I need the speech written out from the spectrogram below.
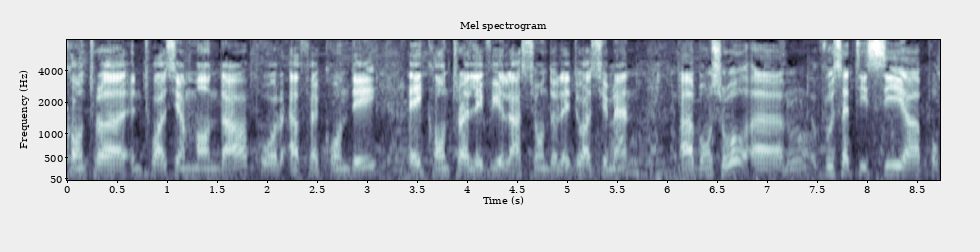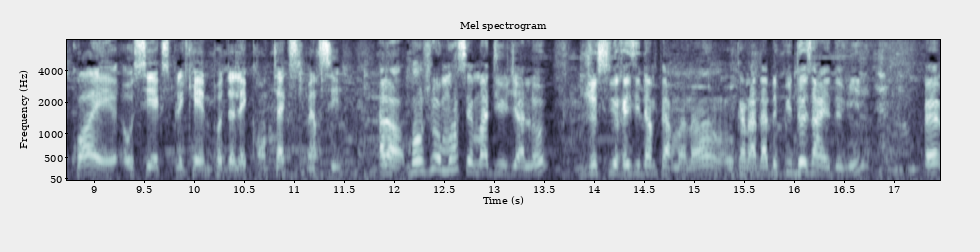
contre un troisième mandat pour Alpha Condé et contre les violations de les droits humains. bonjour, vous êtes ici pourquoi? Et aussi expliquer un peu de les contextes. Merci. Alors, bonjour, moi c'est Madi Diallo. Je suis résident permanent au Canada depuis deux ans et demi. Euh,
